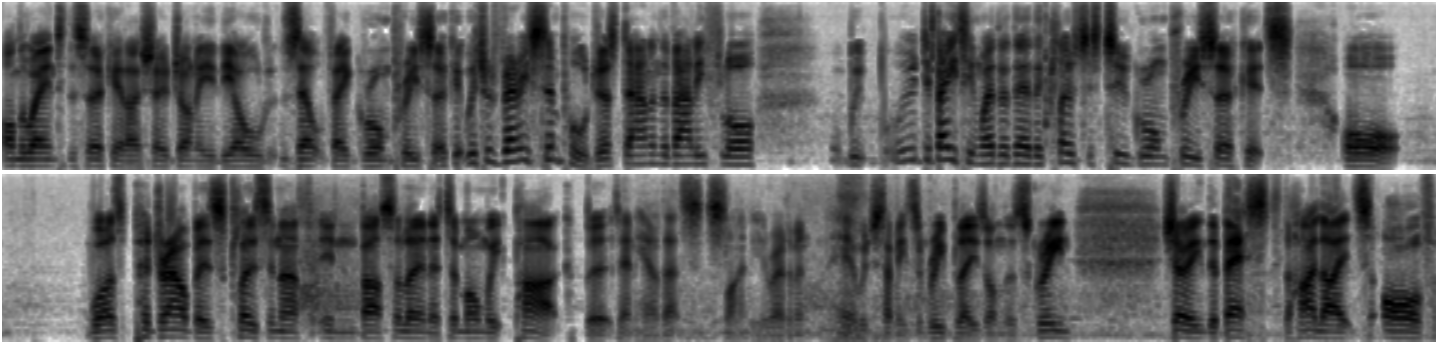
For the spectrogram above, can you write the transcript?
On the way into the circuit, I showed Jonny the old Zeltweg Grand Prix circuit, which was very simple, just down in the valley floor. We, we were debating whether they're the closest two Grand Prix circuits or was Pedralbes close enough in Barcelona to Montjuic Park? But anyhow, that's slightly irrelevant. Here we're just having some replays on the screen showing the best, the highlights of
